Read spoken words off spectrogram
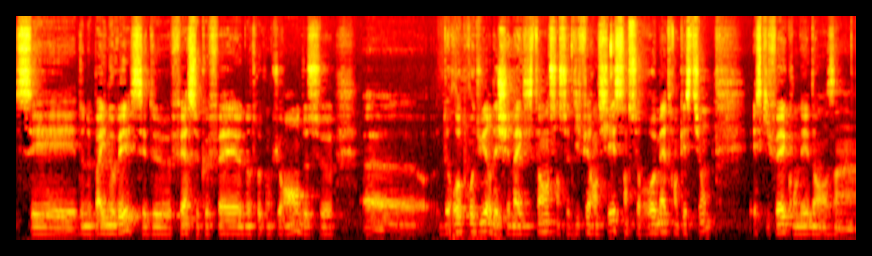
C'est de ne pas innover, c'est de faire ce que fait notre concurrent, de se euh, de reproduire des schémas existants sans se différencier, sans se remettre en question. Et ce qui fait qu'on est dans un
